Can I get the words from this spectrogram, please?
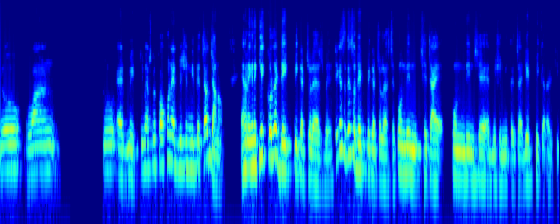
you want to admit তুমি আসলে কখন অ্যাডমিশন নিতে চাও জানো? এখন এখানে ক্লিক করলে ডেট পিকার চলে আসবে, ঠিক আছে? দেখছ ডেট পিকার চলে আসছে। কোন দিন সে চায়, কোন দিন সে অ্যাডমিশন নিতে চায় ডেট পিকার আর কি।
